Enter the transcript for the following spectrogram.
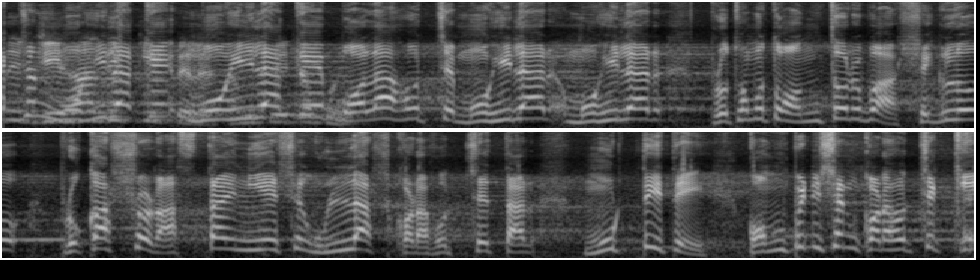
একজন মহিলাকে মহিলাকে। বলা হচ্ছে মহিলার মহিলার প্রথমত অন্তর্বাস সেগুলো প্রকাশ্য রাস্তায় নিয়ে এসে উল্লাস করা হচ্ছে তার মূর্তিতে। কম্পিটিশন করা হচ্ছে কে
